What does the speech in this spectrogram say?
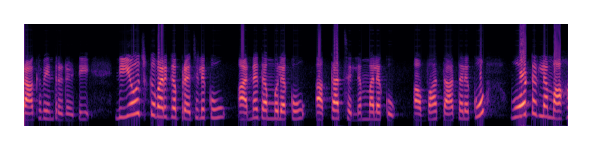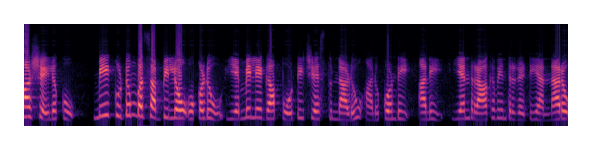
రాఘవేంద్రరెడ్డి. నియోజకవర్గ ప్రజలకు అన్నదమ్ములకు అక్క చెల్లెమ్మలకు అవ్వా తాతలకు ఓటర్ల మహాశైలకు మీ కుటుంబ సభ్యుల్లో ఒకడు ఎమ్మెల్యేగా పోటీ చేస్తున్నాడు అనుకోండి అని ఎన్. రాఘవేంద్రరెడ్డి అన్నారు.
